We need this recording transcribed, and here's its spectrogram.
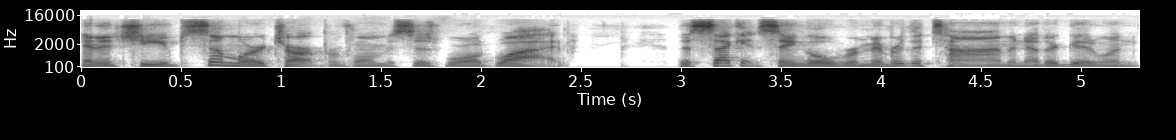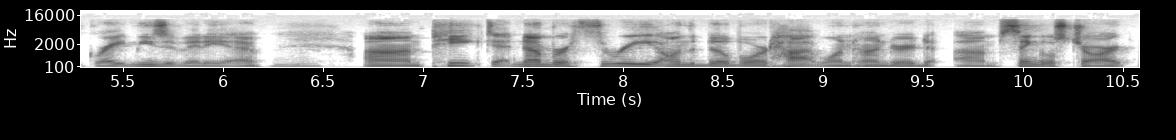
and achieved similar chart performances worldwide. The second single, Remember the Time, another good one, great music video, um, peaked at number three on the Billboard Hot 100 um, singles chart.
